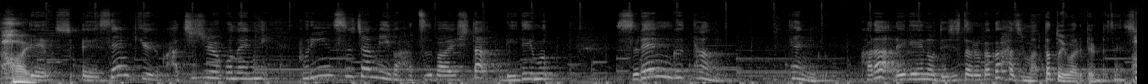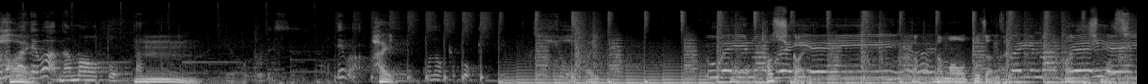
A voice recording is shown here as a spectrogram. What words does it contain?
はい。で、えー1985年にプリンス・ジャミーが発売したリディムスレングタンテングからレゲエのデジタル化が始まったと言われてるんですね。それまでは生音だったとういうんことです、では、はい。えーこの曲を聴いてみましょう。はい。確かに。なんか生音じゃない感じします。こ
